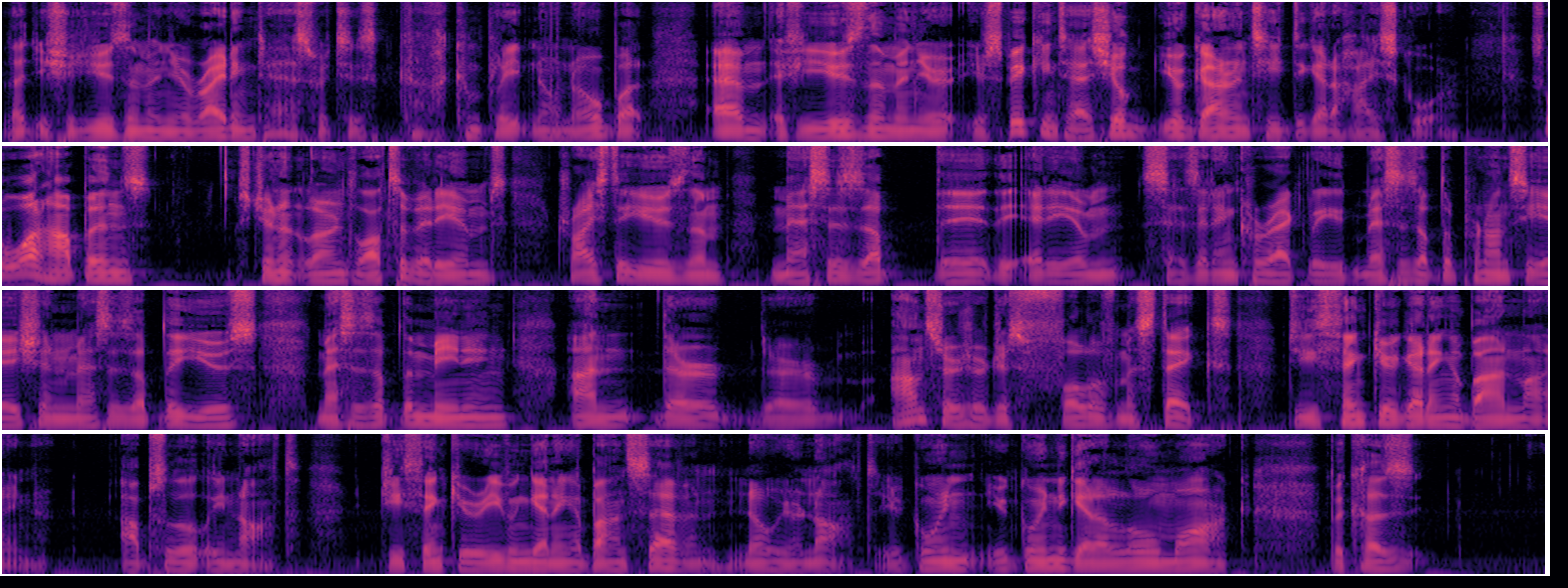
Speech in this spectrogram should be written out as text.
that you should use them in your writing test, which is a complete no no. But um, if you use them in your, your speaking test, you'll, you're guaranteed to get a high score. So what happens? Student learns lots of idioms, tries to use them, messes up the, the idiom, says it incorrectly, messes up the pronunciation, messes up the use, messes up the meaning, and their their answers are just full of mistakes. Do you think you're getting a band nine? Absolutely not. Do you think you're even getting a band seven? No, you're not. You're going you're going to get a low mark because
